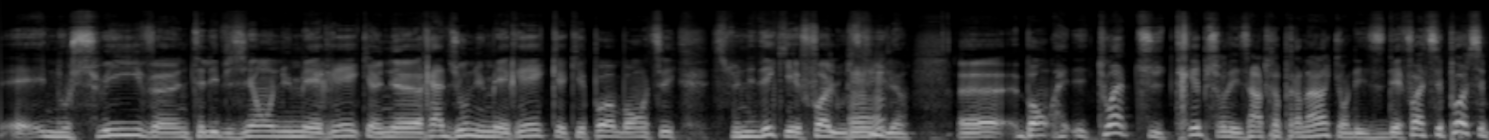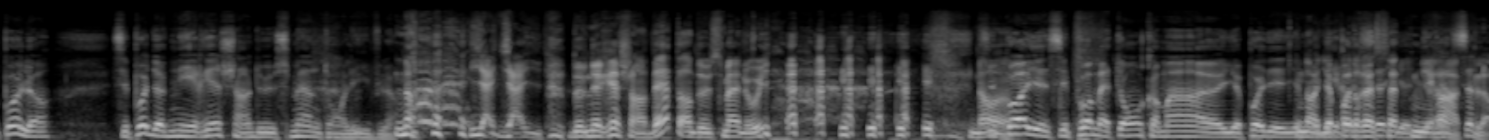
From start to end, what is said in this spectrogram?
euh, nous suivre, une télévision numérique, une radio numérique qui est pas, bon, c'est une idée qui est folle aussi. Mhm. là. Euh, bon, toi, tu tripes sur les entrepreneurs qui ont des idées folles. C'est pas, c'est pas là. C'est pas devenir riche en deux semaines, ton livre. Là. Non, aïe, aïe. Devenir riche en dette en deux semaines, oui. c'est pas, c'est pas, mettons, comment. euh, Il n'y a pas des. y a Non, il n'y a pas de recette miracle.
